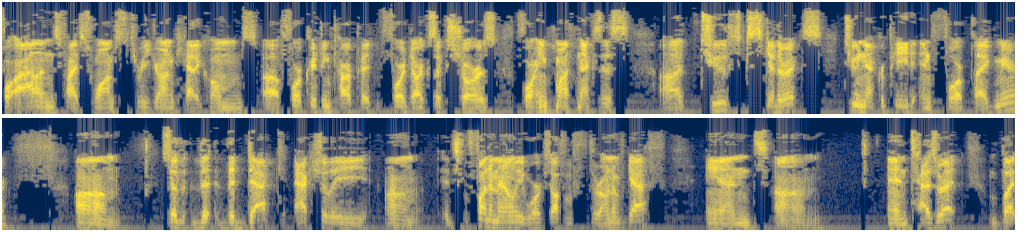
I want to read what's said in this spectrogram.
four Islands, five Swamps, three Drowned Catacombs, uh, four Creeping Tar Pit, four Darkslick Shores, four Inkmoth Nexus, uh, two Skithiryx, two Necropede, and four Plague Myr. Um, so the, the the deck actually um, it's fundamentally works off of Throne of Geth and um, and Tezzeret, but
